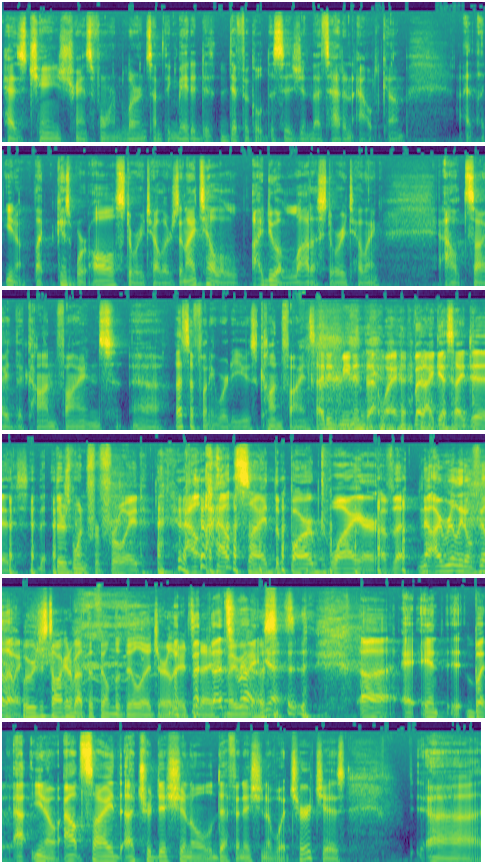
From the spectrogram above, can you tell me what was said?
has changed, transformed, learned something, made a di- difficult decision that's had an outcome. I, you know, like because we're all storytellers, and I tell a, I do a lot of storytelling outside the confines. Uh, that's a funny word to use, confines. I didn't mean it that way, but I guess I did. There's one for Freud. Out, outside the barbed wire of the. No, I really don't feel that way. We were just talking about the film The Village earlier today. That's Maybe right. that was- yes. Uh, and but uh, you know, outside a traditional definition of what church is, uh,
